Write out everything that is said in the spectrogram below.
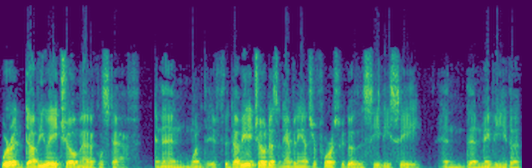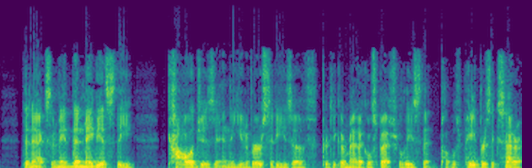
we're a WHO medical staff. And then when, if the WHO doesn't have an answer for us, we go to the CDC, and then maybe the, the next, and then maybe it's the colleges and the universities of particular medical specialties that publish papers, etc.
